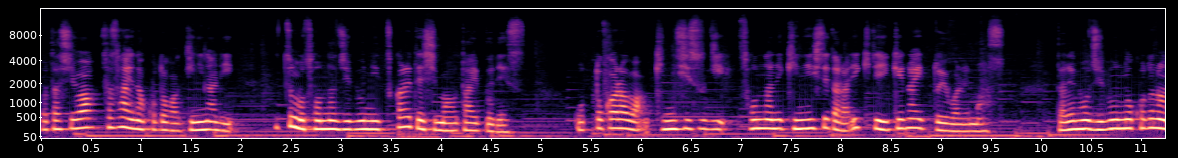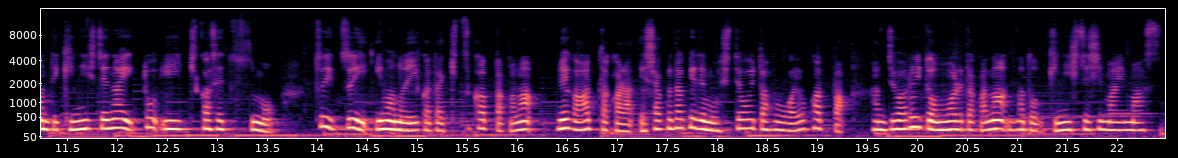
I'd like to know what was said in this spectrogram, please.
私は些細なことが気になりいつもそんな自分に疲れてしまうタイプです。夫からは気にしすぎそんなに気にしてたら生きていけないと言われます。誰も自分のことなんて気にしてないと言い聞かせつつもついつい今の言い方きつかったかな。目があったから会釈だけでもしておいた方が良かった。感じ悪いと思われたかななど気にしてしまいます。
